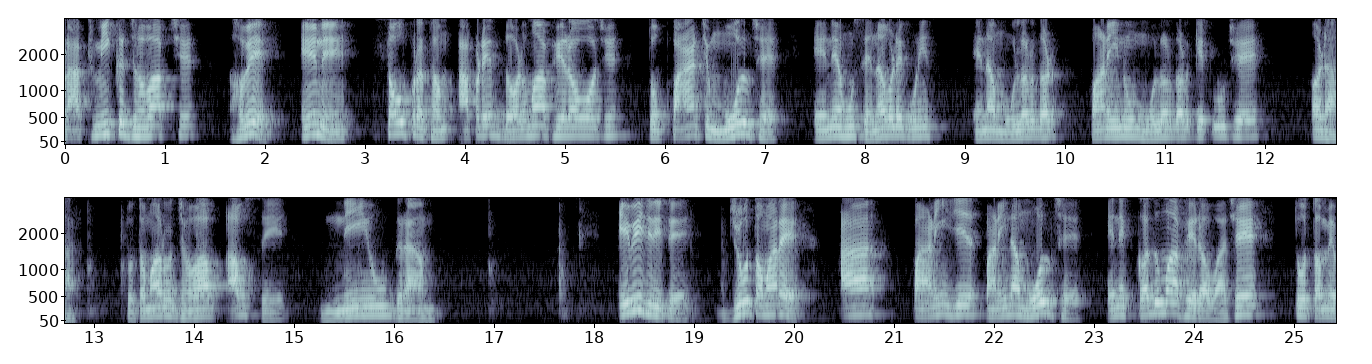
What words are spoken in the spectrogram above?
પ્રાથમિક જવાબ છે. હવે એને સૌપ્રથમ આપણે દળમાં ફેરવવો છે. તો પાંચ મોલ છે, એને હું શેના વડે ગુણીશ? એના મોલર દળ. પાણીનું મોલર દળ કેટલું છે? અઢાર. તો તમારો જવાબ આવશે નેવું ગ્રામ. એવી જ રીતે જો તમારે આ પાણી જે પાણીના મોલ છે, એને કદમાં ફેરવવા છે, તો તમે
